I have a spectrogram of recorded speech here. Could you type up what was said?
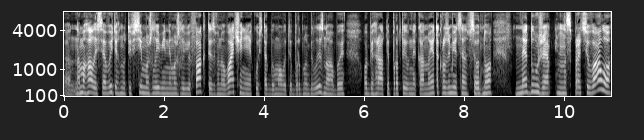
Е, намагалися витягнути всі можливі і неможливі факти, звинувачення, якусь, так би мовити, брудну білизну, аби обіграти противника. Ну, я так розумію, це все одно не дуже спрацювало.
